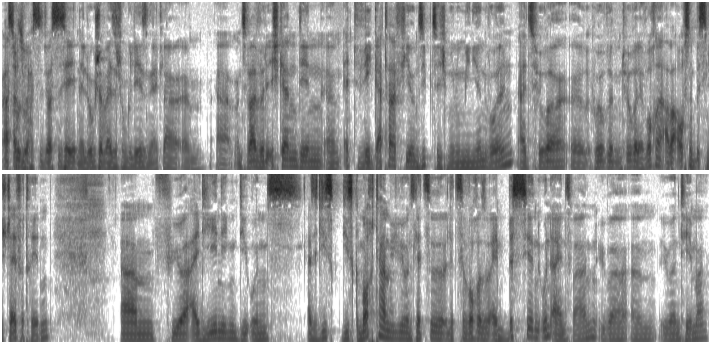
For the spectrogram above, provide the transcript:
Achso, also, du, hast, du hast es ja logischerweise schon gelesen, ja klar. Ähm, ja. Und zwar würde ich gerne den ähm, Ed Vegata74 nominieren wollen, als Hörer, äh, Hörerin und Hörer der Woche, aber auch so ein bisschen stellvertretend. Ähm, für all diejenigen, die uns, also die es gemocht haben, wie wir uns letzte, letzte Woche so ein bisschen uneins waren über, ähm, über ein Thema.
